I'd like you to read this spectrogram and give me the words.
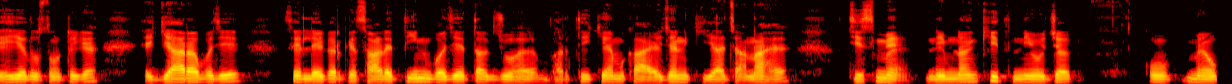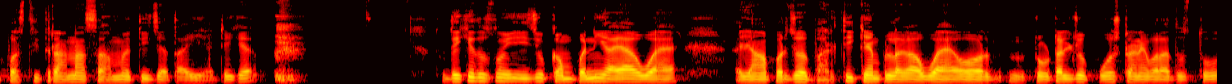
यही है दोस्तों, ठीक है? ग्यारह बजे से लेकर के साढ़े तीन बजे तक जो है, भर्ती कैंप का आयोजन किया जाना है, जिसमें निम्नलिखित नियोजक को में उपस्थित रहना सहमति जताई है, ठीक है? तो देखिए दोस्तों ये जो कंपनी आया हुआ है यहाँ पर जो भर्ती कैंप लगा हुआ है और टोटल जो पोस्ट आने वाला दोस्तों,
